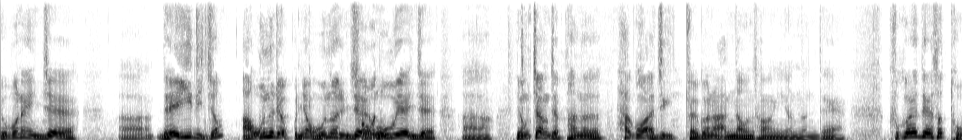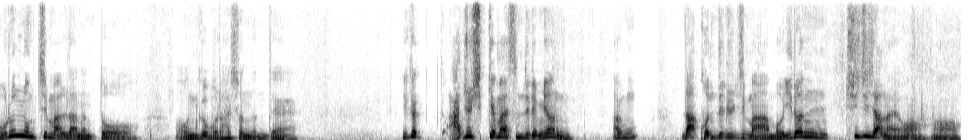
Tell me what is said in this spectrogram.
요번에 이제 아 내일이죠? 아 오늘이었군요. 오늘 이제 서원. 오후에 이제 아 영장 재판을 하고 아직 결과는 안 나온 상황이었는데 그거에 대해서 도를 넘지 말라는 또 언급을 하셨는데 그러니까 아주 쉽게 말씀드리면 아나 건드리지 마 뭐 이런 취지잖아요. 어.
